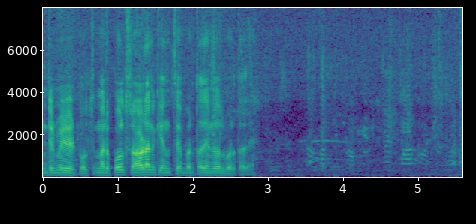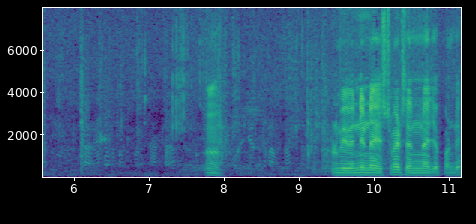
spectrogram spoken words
Intermediate poles. మరి పోల్స్ రావడానికి ఎంతసేపు పడుతుంది? ఎన్ని రోజులు పడుతుంది? ఇప్పుడు మీవి ఎన్ని ఉన్నాయి? ఎస్టిమేట్స్ ఎన్ని ఉన్నాయి చెప్పండి.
